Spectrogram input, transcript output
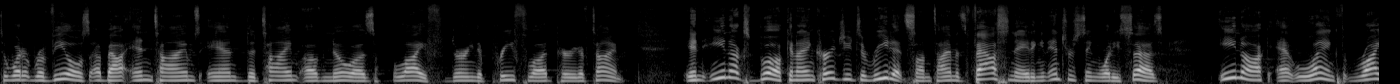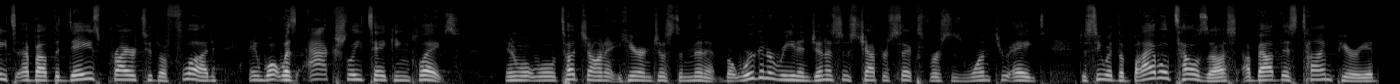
to what it reveals about end times and the time of Noah's life during the pre flood period of time. In Enoch's book, and I encourage you to read it sometime, it's fascinating and interesting what he says. Enoch at length writes about the days prior to the flood and what was actually taking place. And we'll, we'll touch on it here in just a minute. But we're going to read in Genesis chapter 6, verses 1 through 8 to see what the Bible tells us about this time period,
